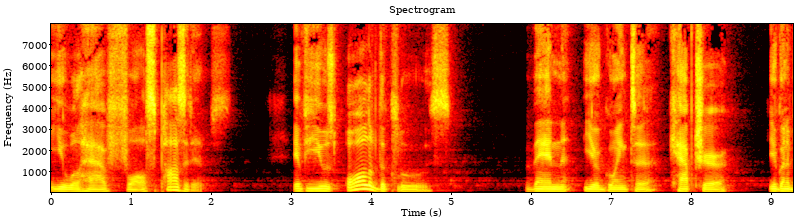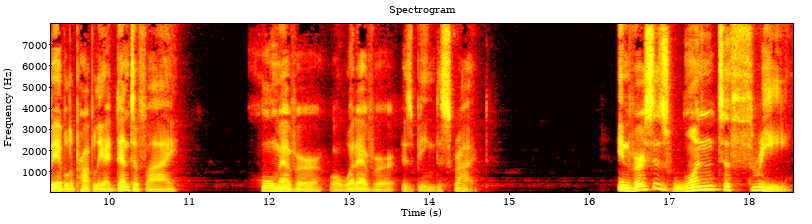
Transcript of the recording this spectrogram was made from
you will have false positives. If you use all of the clues, then you're going to capture, you're going to be able to properly identify whomever or whatever is being described. In verses 1 to 3,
